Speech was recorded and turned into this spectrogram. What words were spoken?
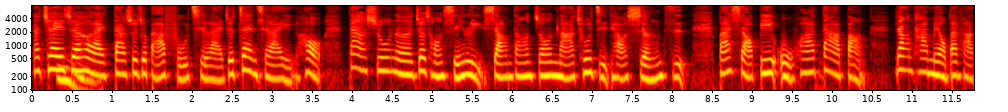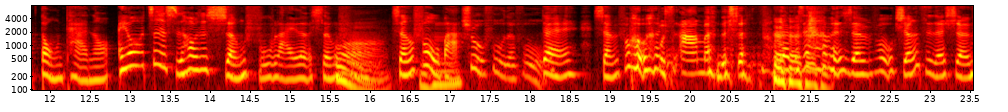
那吹一吹，后来大叔就把他扶起来，嗯、就站起来以后，大叔呢就从行李箱当中拿出几条绳子，把小 B 五花大绑。让他没有办法动弹哦！哎呦，这个时候是神父来了，神父，神父吧，束缚的缚，对，神父 不是阿门的神父，对，不是阿门神父，绳子的绳。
